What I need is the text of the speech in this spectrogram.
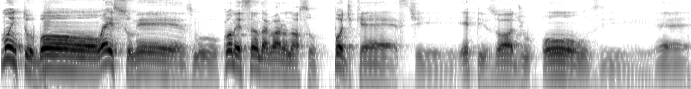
Muito bom, é isso mesmo. Começando agora o nosso podcast, episódio 11. É,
